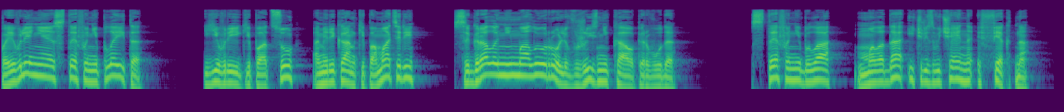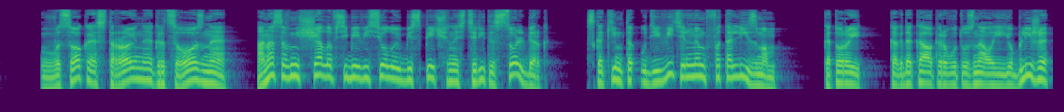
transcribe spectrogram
Появление Стефани Плейта, еврейки по отцу, американки по матери, сыграло немалую роль в жизни Каупервуда. Стефани была молода и чрезвычайно эффектна. Высокая, стройная, грациозная, она совмещала в себе веселую беспечность Риты Сольберг с каким-то удивительным фатализмом, который, когда Каупервуд узнал ее ближе,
